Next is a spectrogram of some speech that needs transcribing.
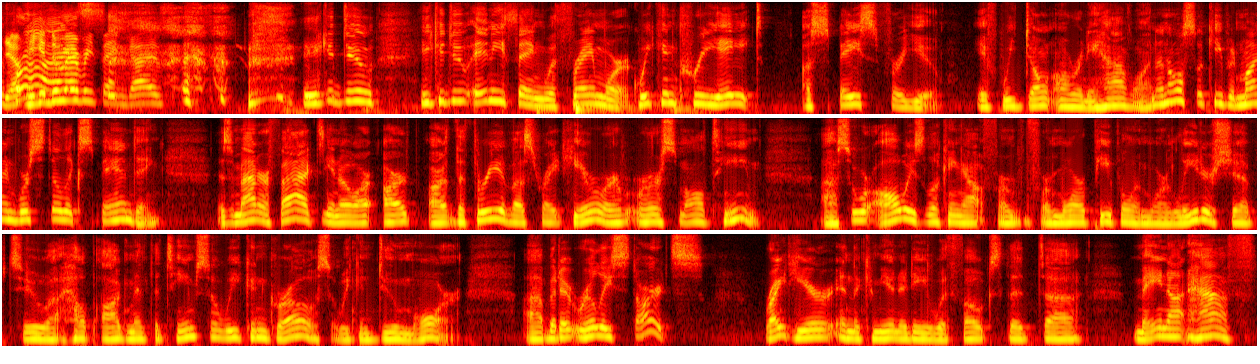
Yep, he can do everything, guys. he could do he could do anything with framework. We can create a space for you if we don't already have one. And also keep in mind we're still expanding. As a matter of fact, you know, our our, our the three of us right here, we're, we're a small team. Uh, so we're always looking out for for more people and more leadership to uh, help augment the team so we can grow, so we can do more. Uh, but it really starts right here in the community with folks that uh, may not have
